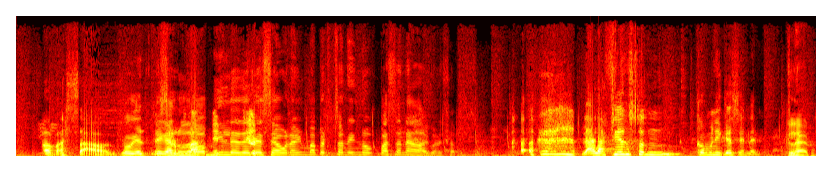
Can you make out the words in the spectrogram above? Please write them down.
ha pasado. Voy a entregar más. miles de veces a una misma persona y no pasa nada con esa persona. La- Las 100 son comunicacionales. Claro.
